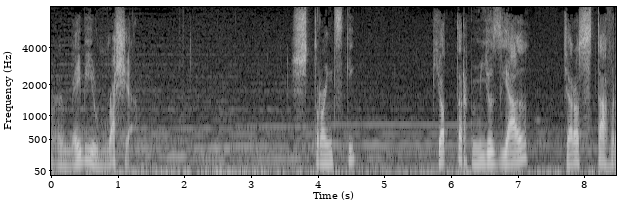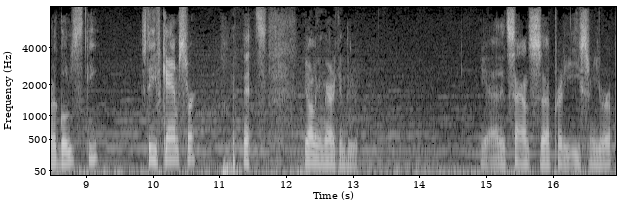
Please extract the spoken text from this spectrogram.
Or maybe Russia. Stroinsky, Piotr Musial, Jaroslav Rogulski, Steve Kamster. it's the only American dude. Yeah, it sounds uh, pretty Eastern Europe.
